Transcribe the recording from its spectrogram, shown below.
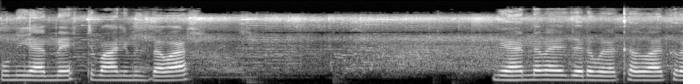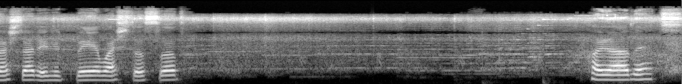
bunu yenme ihtimalimiz de var. Cehennem elleri bırakalım arkadaşlar. Eritmeye başlasın. Hayalet.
